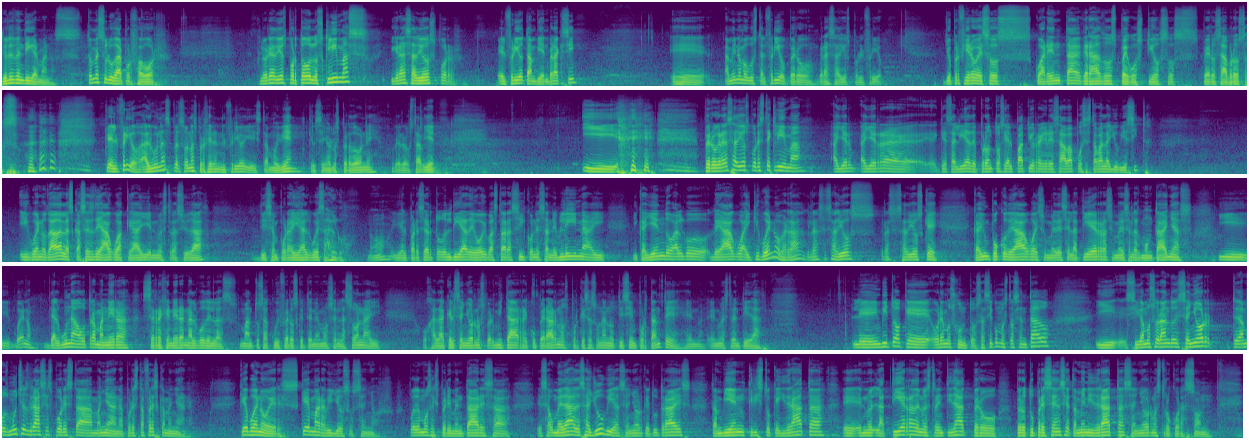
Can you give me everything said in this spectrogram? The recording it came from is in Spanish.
Dios les bendiga, hermanos. Tome su lugar, por favor. Gloria a Dios por todos los climas y gracias a Dios por el frío también, ¿verdad que sí? Eh, a mí no me gusta el frío, pero gracias a Dios por el frío. Yo prefiero esos 40 grados pegostiosos, pero sabrosos, que el frío. Algunas personas prefieren el frío y está muy bien, que el Señor los perdone, pero está bien. Y Pero gracias a Dios por este clima, ayer, ayer eh, que salía de pronto hacia el patio y regresaba, pues estaba la lluviecita. Y bueno, dada la escasez de agua que hay en nuestra ciudad, dicen por ahí algo es algo, ¿no? Y al parecer todo el día de hoy va a estar así con esa neblina y, y cayendo algo de agua. Y qué bueno, ¿verdad? Gracias a Dios, gracias a Dios que cae un poco de agua y se humedece la tierra, se humedecen las montañas y bueno, de alguna otra manera se regeneran algo de los mantos acuíferos que tenemos en la zona y ojalá que el Señor nos permita recuperarnos porque esa es una noticia importante en, en nuestra entidad. Le invito a que oremos juntos, así como está sentado y sigamos orando. Señor, te damos muchas gracias por esta mañana, por esta fresca mañana. Qué bueno eres, qué maravilloso Señor. Podemos experimentar esa esa humedad, esa lluvia, Señor, que tú traes, también Cristo que hidrata eh, en la tierra de nuestra entidad, pero, pero tu presencia también hidrata, Señor, nuestro corazón.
